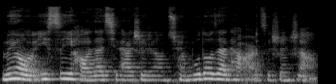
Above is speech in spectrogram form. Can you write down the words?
没有一丝一毫在其他身上，全部都在他儿子身上。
